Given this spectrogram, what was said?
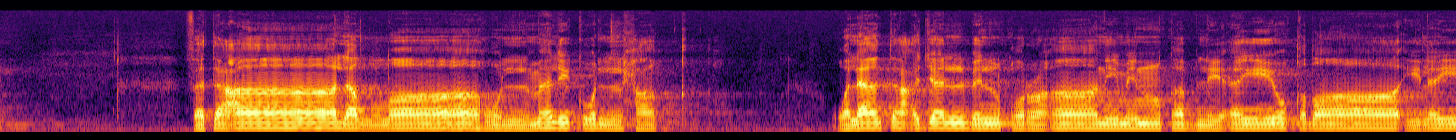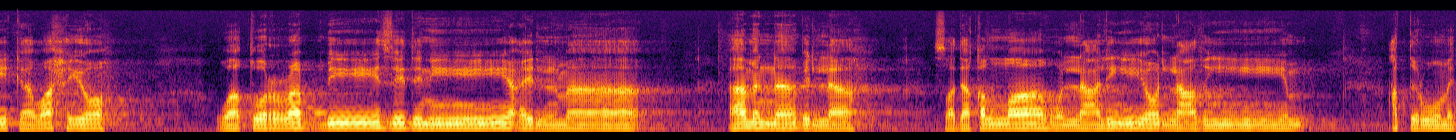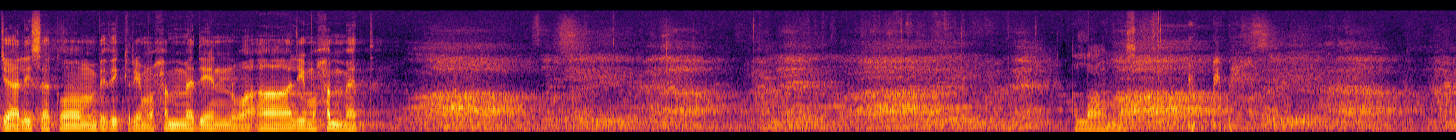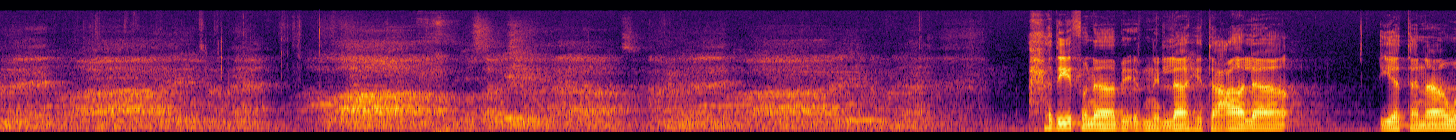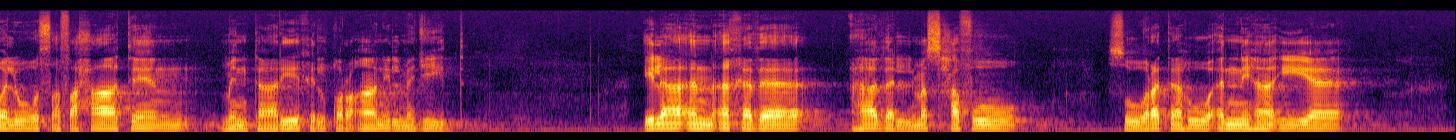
فتعالى الله الملك الحق. ولا تعجل بالقرآن من قبل أن يقضى إليك وحيه. وقل ربي زدني علما. آمنا بالله. صدق الله العلي العظيم. عطروا مجالسكم بذكر محمد وآل محمد. حديثنا بإذن الله تعالى يتناول صفحات من تاريخ القرآن المجيد إلى أن أخذ هذا المصحف صورته النهائية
